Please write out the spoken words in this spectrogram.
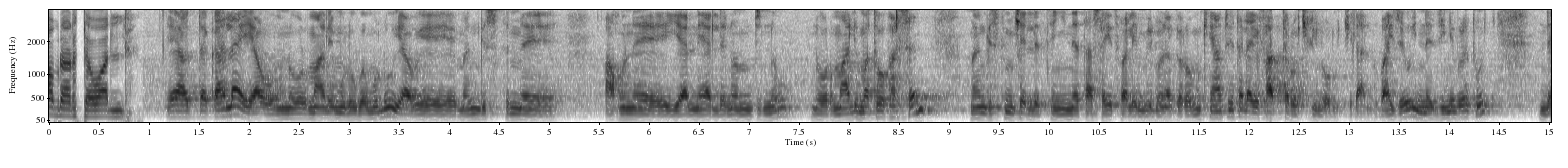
አብራርተዋል። አጠቃላይ ያው normally ሙሉ በሙሉ ያው የመንግስትም አሁን እያልን ያለ ነው ምንድን ነው normally መቶ percent መንግስትም ቸልተኝነት አሳይቷል የሚሉ ነገሩ ምክንያቱ የተለያዩ factor ኦች ሊኖሩ ይችላሉ። by the way እነዚህ ንብረቶች እንደ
